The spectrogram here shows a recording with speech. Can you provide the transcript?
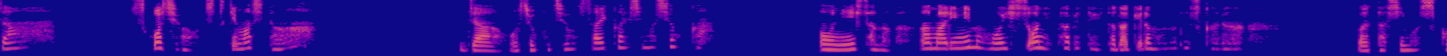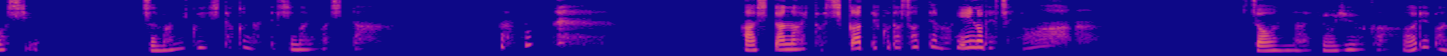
さあ少しは落ち着きました？じゃあお食事を再開しましょうか。お兄様があまりにも美味しそうに食べていただけるものですから。私も少しつまみ食いしたくなってしまいました。はしたないと叱ってくださってもいいのですよ。そんな余裕があればの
